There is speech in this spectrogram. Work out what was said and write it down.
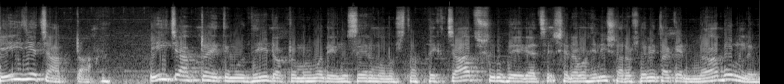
এই যে চাপটা, এই চাপটা ইতিমধ্যেই ডক্টর মোহাম্মদ ইউনুসের মনস্তাত্ত্বিক চাপ শুরু হয়ে গেছে। সেনাবাহিনী সরাসরি তাকে না বললেও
